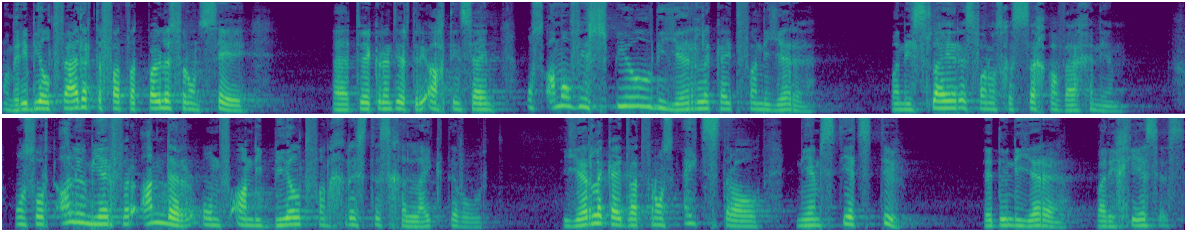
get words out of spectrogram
om hierdie beeld verder te vat wat Paulus vir ons sê. Uh 2 Korintiërs 3:18 sê ons almal weerspieël die heerlikheid van die Here want die sluier is van ons gesig af weggeneem. Ons word al hoe meer verander om aan die beeld van Christus gelyk te word. Die heerlikheid wat van ons uitstraal, neem steeds toe. Dit doen die Here wat die Gees is.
